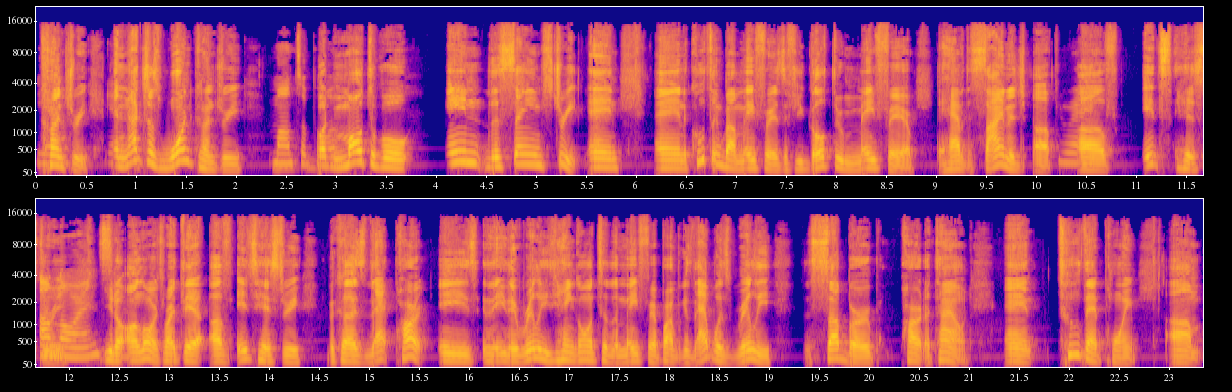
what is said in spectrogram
yeah. country, and not just one country, multiple but multiple in the same street. And and the cool thing about Mayfair is if you go through Mayfair, they have the signage up Right. of its history. on Lawrence You know, on Lawrence, right there, of its history, because that part is they, they really hang on to the Mayfair part because that was really the suburb part of town. And to that point, um,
